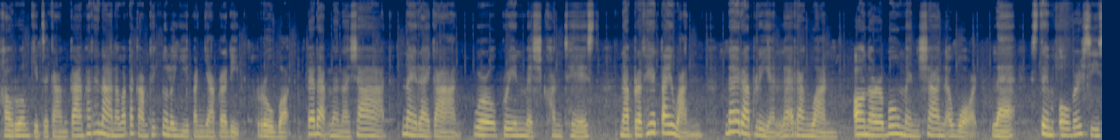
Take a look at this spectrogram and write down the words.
เข้าร่วมกิจกรรมการพัฒนานวัตกรรมเทคโนโลยีปัญญาประดิษฐ์โรบอทระดับนานาชาติ ในรายการ World Green Mesh Contest ณประเทศไต้หวัน ได้รับเหรียญและรางวัล Honorable Mention Award และ STEM Overseas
